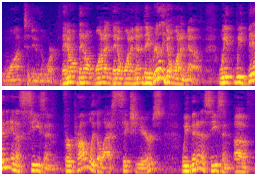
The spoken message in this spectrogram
want to do the work. They don't. They don't want to. They don't want to know. They really don't want to know. We we've been in a season for probably the last six years. We've been in a season of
